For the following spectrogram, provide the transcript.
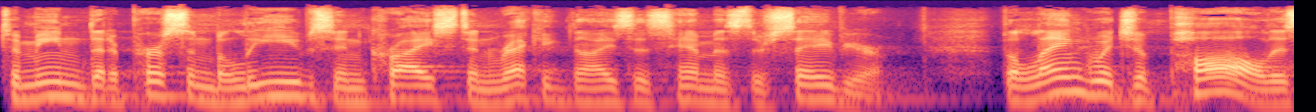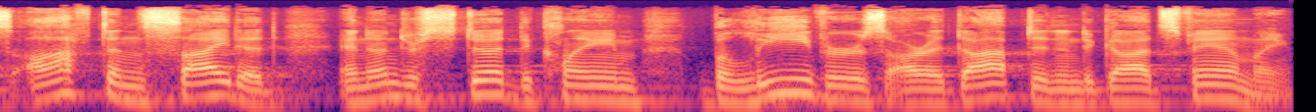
to mean that a person believes in Christ and recognizes him as their Savior. The language of Paul is often cited and understood to claim believers are adopted into God's family.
